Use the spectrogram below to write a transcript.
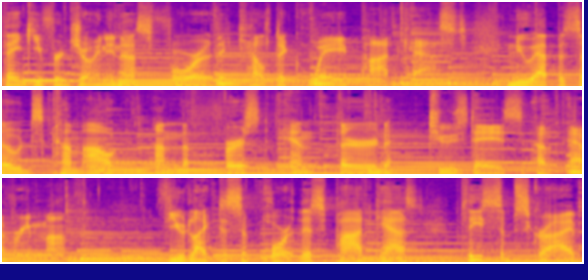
Thank you for joining us for the Celtic Way podcast. New episodes come out on the first and third Tuesdays of every month. If you'd like to support this podcast, please subscribe,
